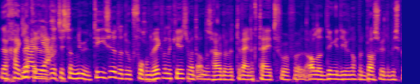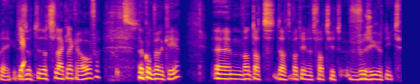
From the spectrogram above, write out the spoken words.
Daar ga ik Nou, lekker, ja. dat is dan nu een teaser. Dat doe ik volgende week wel een keertje. Want anders houden we te weinig tijd voor, voor alle dingen die we nog met Bas willen bespreken. Dus Ja. dat, dat sla ik lekker over. goed. Dat komt wel een keer. Ehm, want dat, dat wat in het vat zit, verzuurt niet.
